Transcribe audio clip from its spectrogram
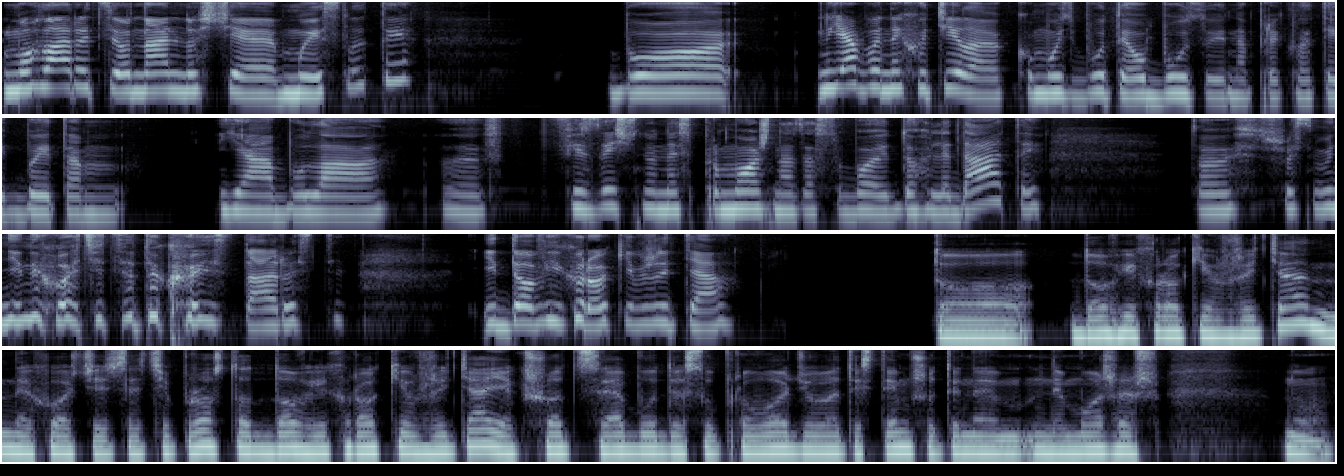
могла раціонально ще мислити. Бо ну, я би не хотіла комусь бути обузою, наприклад, якби там я була е, фізично неспроможна за собою доглядати, то щось мені не хочеться такої старості і довгих років життя. То довгих років життя не хочеться, чи просто довгих років життя, якщо це буде супроводжуватись тим, що ти не не можеш ну,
